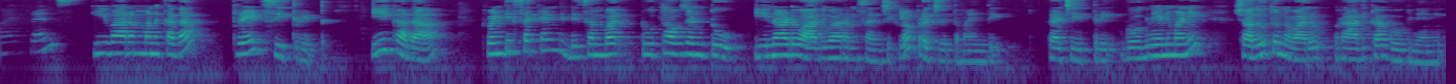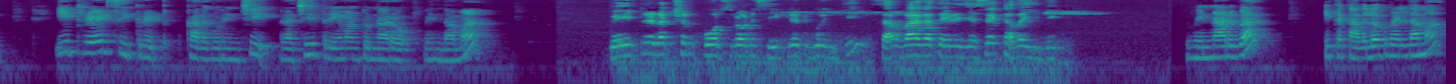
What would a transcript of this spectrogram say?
Hi friends ఈ వారం మన కథ ట్రేడ్ సీక్రెట్. ఈ కథ twenty second December two thousand two Eenadu ఆదివారం సంచికలో ప్రచురితమైంది. రచయిత్రి గోగినేనిమణి చదువుతున్నవారు రాధికా గోగినేని. ఈ ట్రేడ్ సీక్రెట్ కథ గురించి రచయిత్రి ఏమంటున్నారో విందామా? వెయిట్ రిడక్షన్ కోర్సులోని సీక్రెట్ గురించి సరదాగా తెలియజేసే కథ ఇది. విన్నారుగా? ఇక కథలోకి వెళ్దామా?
